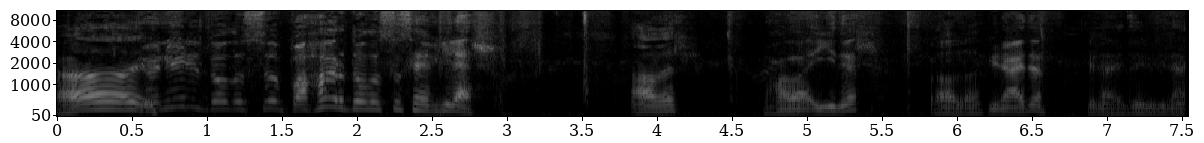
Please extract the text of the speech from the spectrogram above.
Ay. Gönül dolusu, bahar dolusu sevgiler. Haber? Valla iyidir. Valla. Günaydın. Günaydın günaydın.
